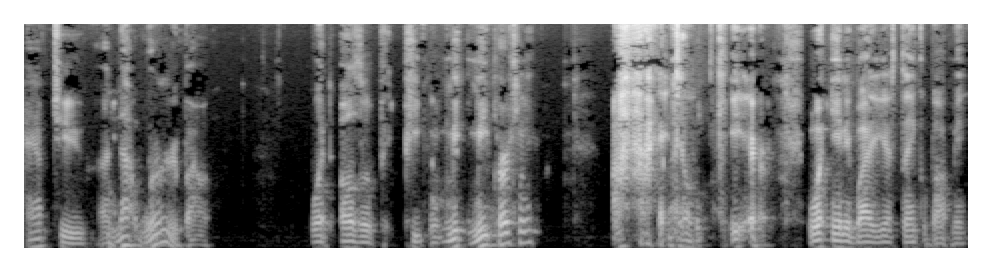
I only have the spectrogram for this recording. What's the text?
have to uh, not worry about what other people, me, me personally, I don't care what anybody else think about me.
